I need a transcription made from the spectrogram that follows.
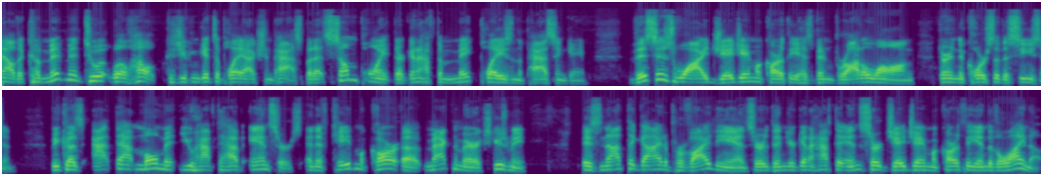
Now, the commitment to it will help because you can get to play action pass, but at some point, they're going to have to make plays in the passing game. This is why J.J. McCarthy has been brought along during the course of the season because at that moment, you have to have answers. And if Cade McCar- uh, McNamara, excuse me, is not the guy to provide the answer, then you're going to have to insert J.J. McCarthy into the lineup.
